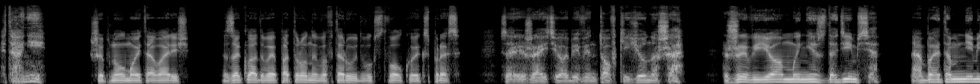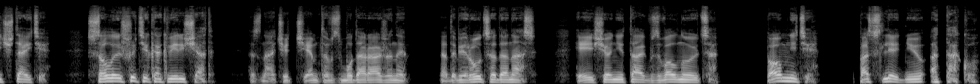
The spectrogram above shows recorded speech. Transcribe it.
«Это они!» — шепнул мой товарищ, закладывая патроны во вторую двухстволку «Экспресс». «Заряжайте обе винтовки, юноша! Живьем мы не сдадимся! Об этом не мечтайте! Слышите, как верещат? Значит, чем-то взбудоражены, а доберутся до нас, и еще не так взволнуются. Помните последнюю атаку?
